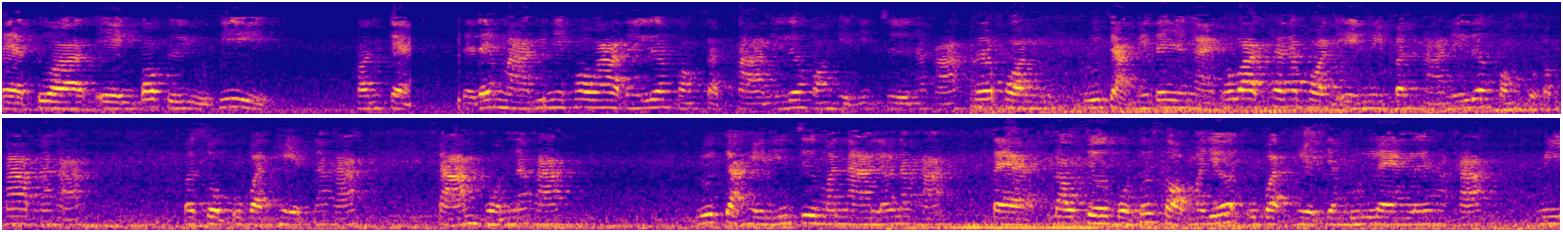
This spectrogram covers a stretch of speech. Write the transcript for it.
ต่ตัวเองก็คืออยู่ที่ขอนแก่นแต่ได้มาที่นี่เพราะว่าในเรื่องของศรัทธาในเรื่องของเหตุยิจือนะคะธนพรรู้จักนี้ได้ยังไง เพราะว่าธนพรเองมีปัญหาในเรื่องของสุขภาพนะคะ ประสบอุบัติเหตุนะคะสามผลนะคะ รู้จักเหตุยิจือมานานแล้วนะคะ แต่เราเจอบททดสอบมาเยอะอุบัติเหตุอย่างรุนแรงเลยนะคะ มี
